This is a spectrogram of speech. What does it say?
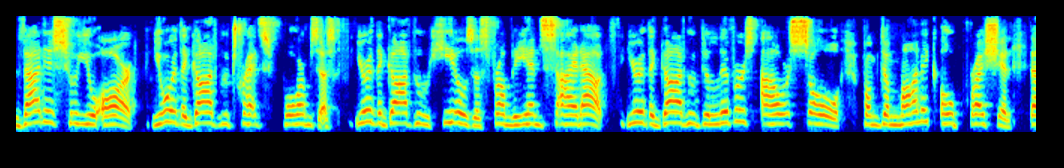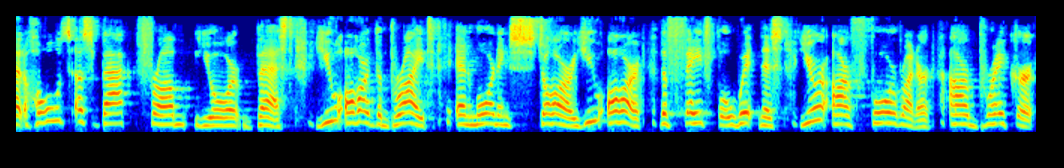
That is who you are. You're the God who transforms us. You're the God who heals us from the inside out. You're the God who delivers our soul from demonic oppression that holds us back from your best. You are the bright and morning star. You are the faithful witness. You're our forerunner, our breaker.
